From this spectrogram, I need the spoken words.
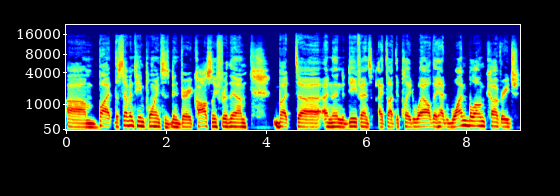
um, but the 17 points has been very costly for them. But uh, and then the defense, I thought they played well. They had one blown coverage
